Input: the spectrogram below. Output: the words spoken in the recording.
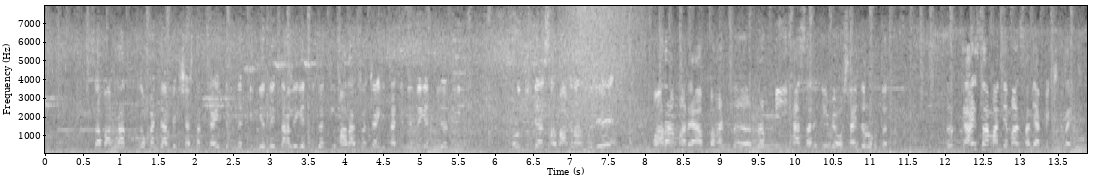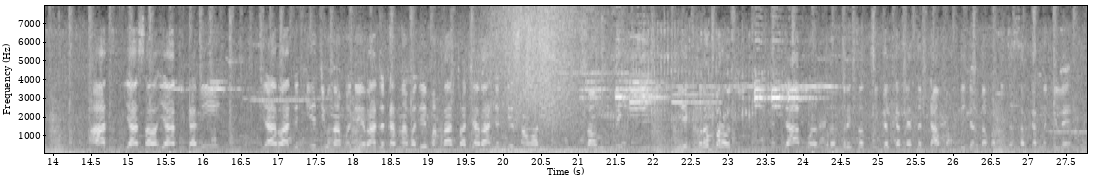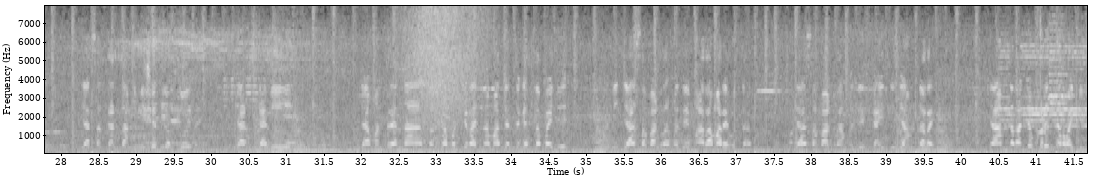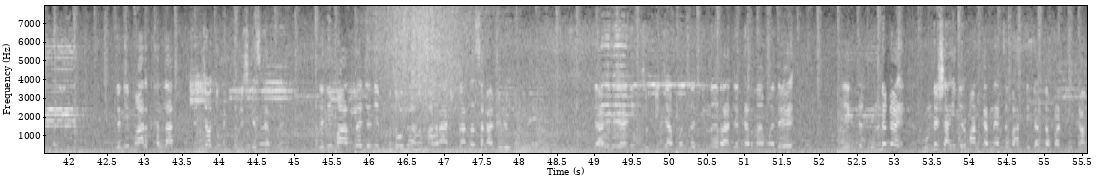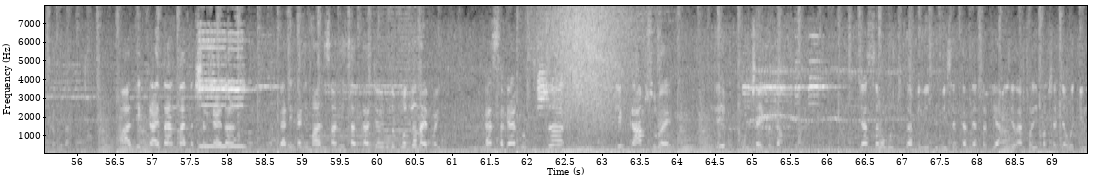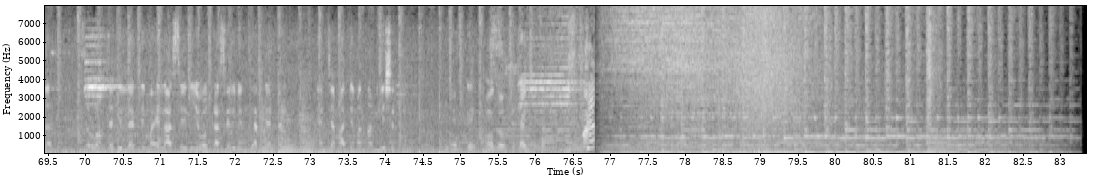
सभागृहात लोकांच्या अपेक्षा असतात काहीतरी नक्की निर्णय चांगले घेतले जातील महाराष्ट्राच्या हिताचे निर्णय घेतले जातील. परंतु त्या सभागृहामध्ये मारामाऱ्या भांडण रम्मी ह्यासारखे व्यवसाय जर होतात तर काय सामान्य माणसाने अपेक्षा राहील आज या सा या ठिकाणी या राजकीय जीवनामध्ये राजकारणामध्ये महाराष्ट्राच्या राजकीय सामाजिक सांस्कृतिक ही एक परंपरा होती. त्या प- परंपरेचा चिखल करण्याचं काम भारतीय जनता पार्टीच्या सरकारनं केलं आहे या सरकारचा आम्ही निषेध करतोय. या ठिकाणी त्या मंत्र्यांना सरकारपट्टी राजीनामा त्यांचा घेतला पाहिजे. आणि ज्या सभागृहामध्ये मारामारे होतात त्या सभागृहामध्ये काही ते जे आमदार आहेत त्या आमदारांच्या कडक कारवाई केली पाहिजे. ज्यांनी मार खाल्ला त्यांच्यावर तुम्ही पोलीस केस करताय ज्यांनी मारलं ज्यांनी म्हणवलं हा महाराष्ट्राचा सगळा व्हिडिओ म्हणून त्या ठिकाणी चुकीच्या पद्धतीनं राजकारणामध्ये एक गुंड काय गुंडशाही निर्माण करण्याचं भारतीय जनता पार्टीने काम करतात आज एक कायदा आणला नक्षल कायदा त्या ठिकाणी माणसांनी सरकारच्या विरुद्ध बोललं नाही पाहिजे. ह्या सगळ्या गोष्टीचं जे काम सुरू आहे ते हुकुमशाहीचं काम. या सर्व गोष्टीचा आम्ही निषेध करण्यासाठी आम्ही राष्ट्रवादी पक्षाच्या वतीनं सर्व आमच्या जिल्ह्यातले महिला असेल युवक असेल विद्यार्थी असेल यांच्या माध्यमातून आम्ही निषेध करतो. Okay okay thank you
